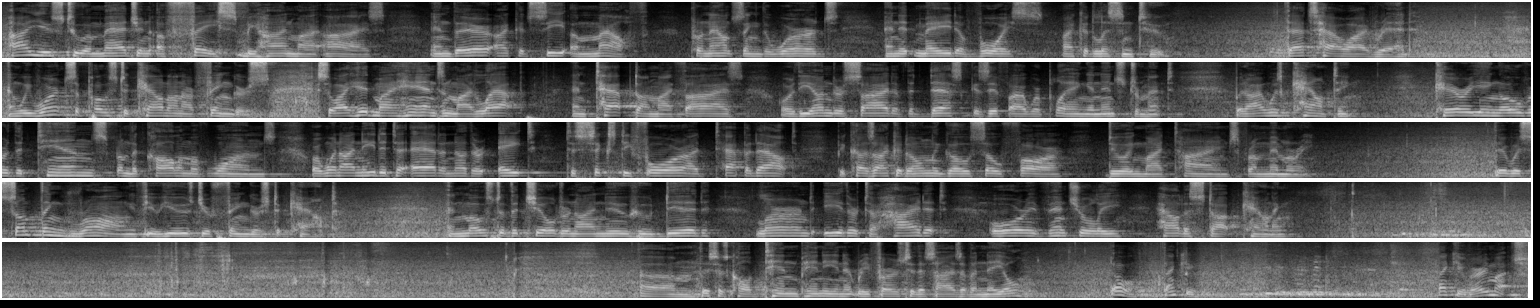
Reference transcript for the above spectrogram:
I used to imagine a face behind my eyes and there I could see a mouth pronouncing the words, and it made a voice I could listen to. That's how I read. And we weren't supposed to count on our fingers, so I hid my hands in my lap and tapped on my thighs or the underside of the desk as if I were playing an instrument. But I was counting carrying over the tens from the column of ones, or when I needed to add another 8 to 64, I'd tap it out because I could only go so far doing my times from memory. There was something wrong if you used your fingers to count. And most of the children I knew who did learned either to hide it or eventually how to stop counting. This is called ten penny and it refers to the size of a nail. Oh, thank you. Thank you very much.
